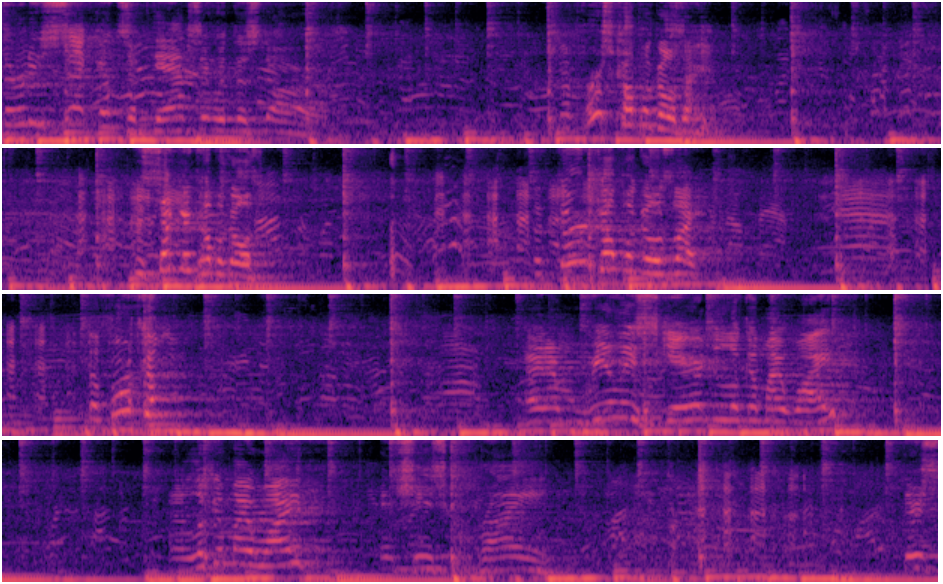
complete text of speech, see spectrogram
30 seconds of Dancing with the Stars. The first couple goes like. The second couple goes. Third couple goes like. The fourth couple. And I'm really scared to look at my wife. And I look at my wife, and she's crying. There's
